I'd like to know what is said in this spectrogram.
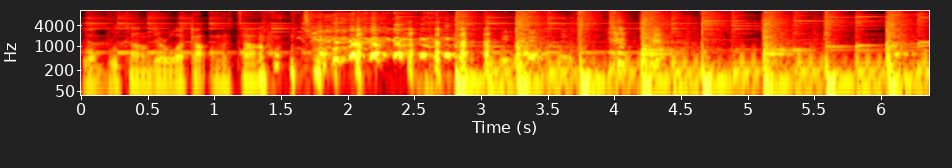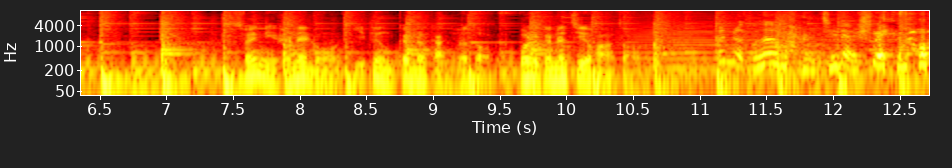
我不脏，就是我长得脏。所以你是那种一定跟着感觉走的，不是跟着计划走的。跟着昨天晚上几点睡走。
